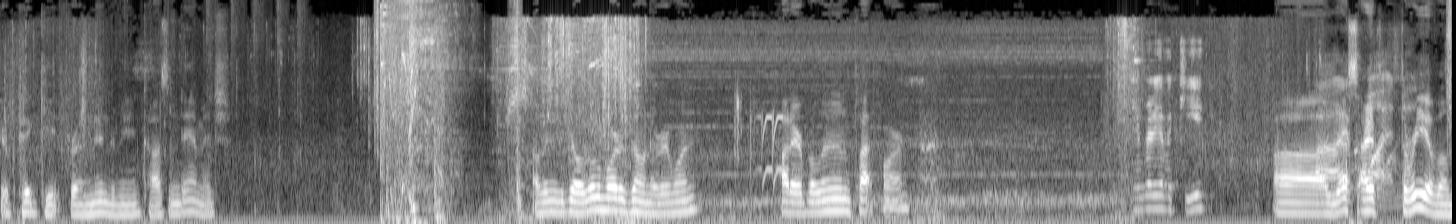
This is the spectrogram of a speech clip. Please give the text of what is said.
Your pig keeps running into me and causing damage. Oh, we need to go a little more to zone, everyone. Hot air balloon platform. Anybody have a key? Uh, I yes, have I have three of them.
